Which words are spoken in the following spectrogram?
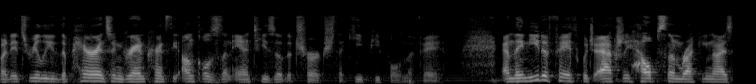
But it's really the parents and grandparents, the uncles and aunties of the church that keep people in the faith. And they need a faith which actually helps them recognize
